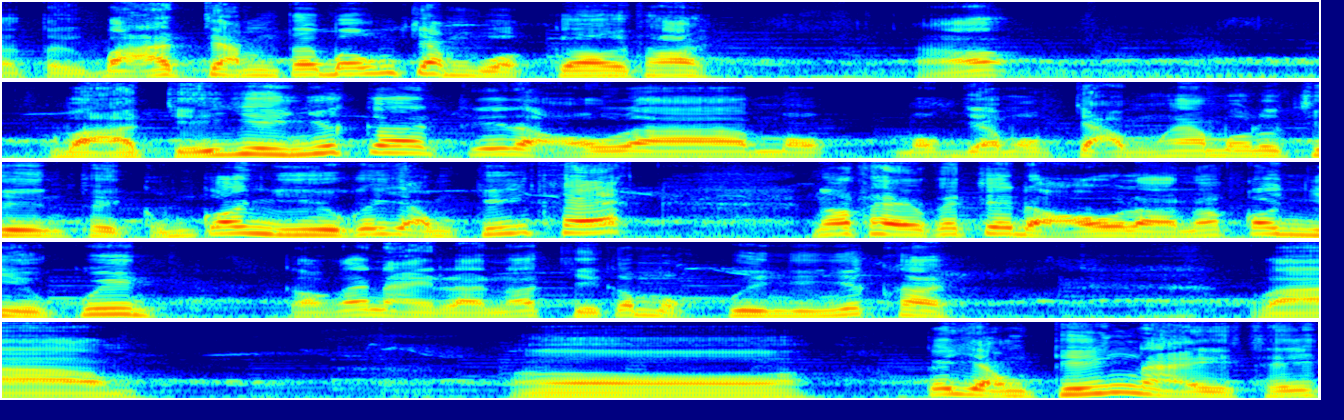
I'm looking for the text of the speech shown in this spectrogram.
uh, từ 300 tới 400 quật cơ thôi. Đó và chỉ duy nhất á, chế độ là một một vợ một chồng ha monochin thì cũng có nhiều cái dòng kiến khác. Nó theo cái chế độ là nó có nhiều queen còn cái này là nó chỉ có một queen duy nhất thôi. Và uh, cái dòng kiến này thì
